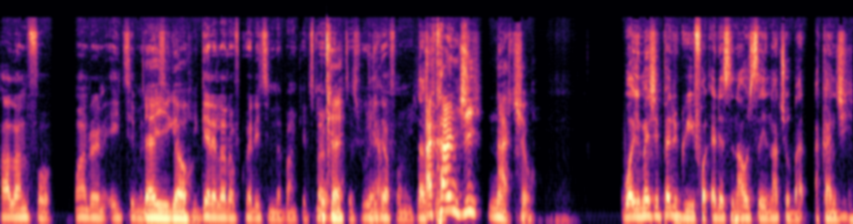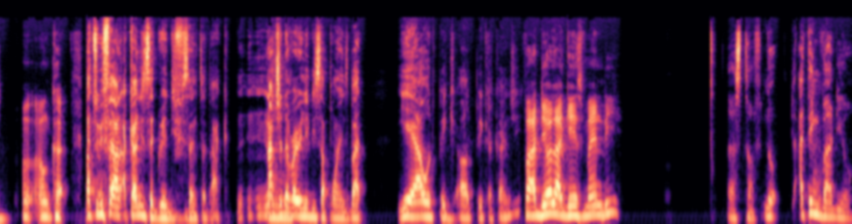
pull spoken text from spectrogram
Haaland for 180 minutes. There you go. You get a lot of credit in the bank. It's not Okay. it's Rudiger for me. That's true. Akanji, Nacho. Well, you mentioned pedigree for Ederson. I would say Nacho, but Akanji. Un- Unca- But to be fair, Akanji is a great centre back. N- N- Nacho Mm. never really disappoints, but yeah, I would pick. I would pick Akanji. Gvardiol against Mendy. That's tough. No, I think Vadio.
